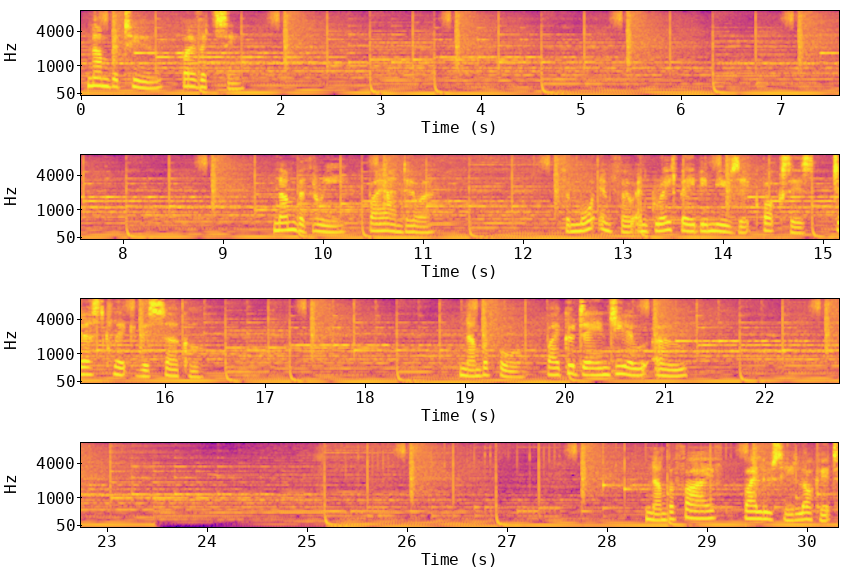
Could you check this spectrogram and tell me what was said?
Number 2, by Vitsy. Number 3, by Andoer. For more info and great baby music boxes, just click this circle. Number 4, by Goodangio. Number 5, by Lucy Locket.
